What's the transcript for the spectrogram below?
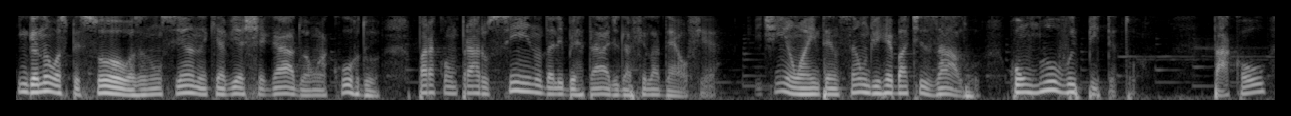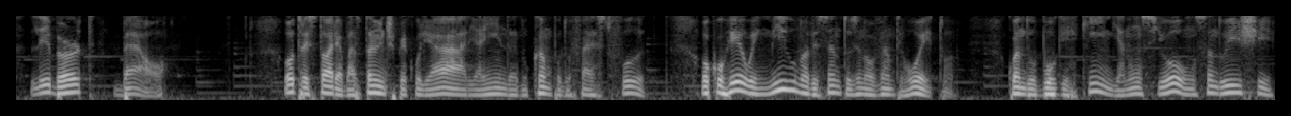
enganou as pessoas anunciando que havia chegado a um acordo para comprar o sino da liberdade da Filadélfia e tinham a intenção de rebatizá-lo com um novo epíteto, Taco Libert Bell. Outra história bastante peculiar e ainda no campo do fast food ocorreu em 1998, quando o Burger King anunciou um sanduíche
